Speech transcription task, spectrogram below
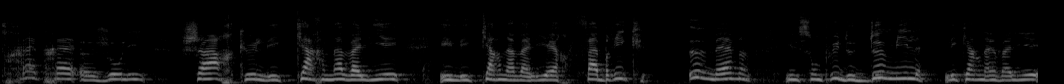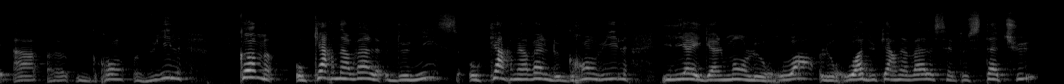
très très euh, jolis chars que les carnavaliers et les carnavalières fabriquent eux-mêmes. Ils sont plus de 2000 les carnavaliers à euh, Granville. Comme au carnaval de Nice, au carnaval de Granville, il y a également le roi, le roi du carnaval, cette statue.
